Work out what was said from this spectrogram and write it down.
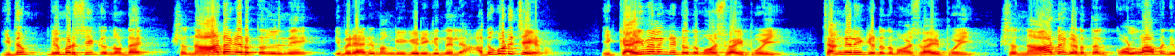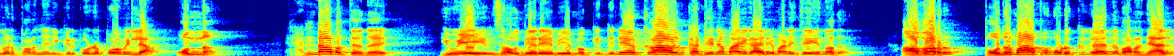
ഇതും വിമർശിക്കുന്നുണ്ട്. പക്ഷെ നാടുകടത്തലിനെ ഇവരാരും അംഗീകരിക്കുന്നില്ല. അതുകൂടി ചെയ്യണം. ഈ കൈവലം കിട്ടത് മോശമായി പോയി ചങ്ങല കിട്ടത് മോശമായി പോയി പക്ഷെ നാട് കടത്തൽ കൊള്ളാം എന്നിവർ പറഞ്ഞ എനിക്കൊരു കുഴപ്പമില്ല ഒന്ന്. രണ്ടാമത്തേത് യു എയും സൗദി അറേബ്യയും ഒക്കെ ഇതിനേക്കാൾ കഠിനമായ കാര്യമാണ് ചെയ്യുന്നത്. അവർ പൊതുമാപ്പ് കൊടുക്കുക എന്ന് പറഞ്ഞാൽ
